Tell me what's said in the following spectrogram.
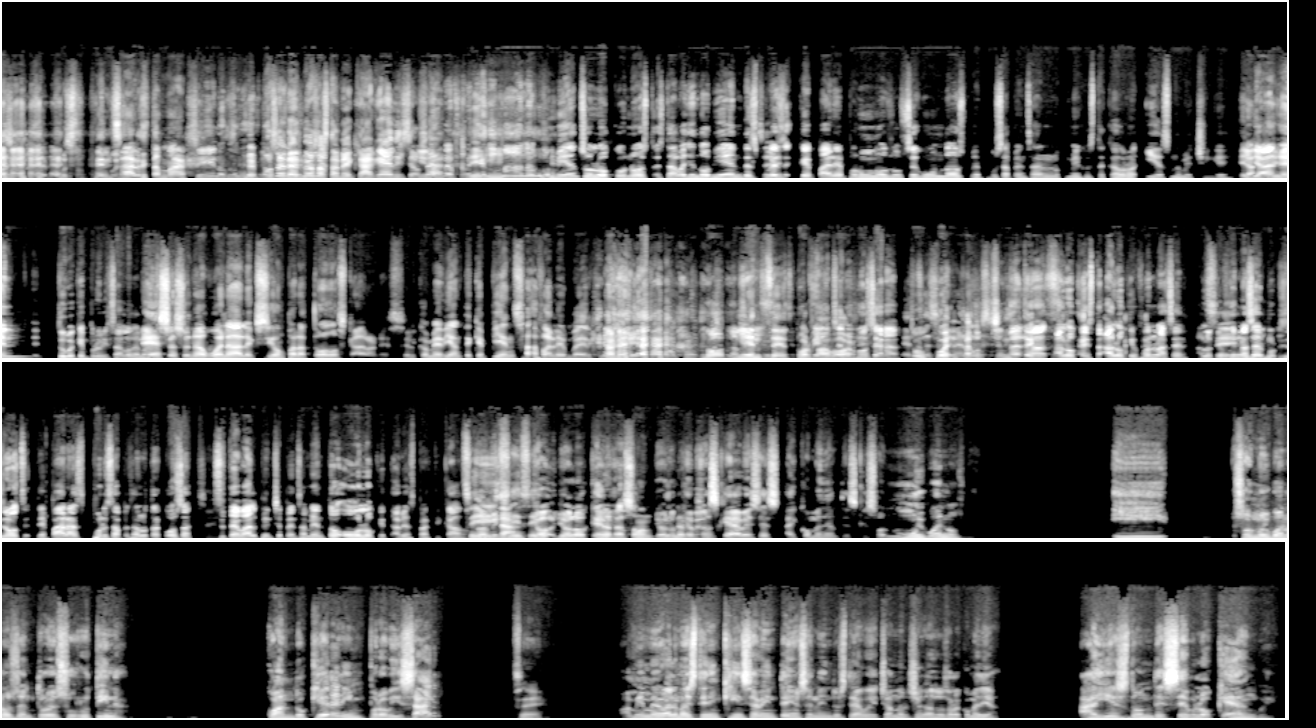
me puse- Pensar está mal. Sí, no, me puse nervioso, hasta me cagué, dice. O y sea, no me fue y- mal al comienzo, loco. No, est- estaba yendo bien. Después Sí. que paré por unos dos segundos, me puse a pensar en lo que me dijo este cabrón y es donde me chingué. Mira, y ya sí. él- tuve que improvisar lo demás. Eso es una buena lección para todos, cabrones. El comediante que piensa vale verga. No pienses, por favor. O sea, Esto tú es cuenta verdad. los a, chistes. a- lo que está, a lo que fueron a hacer, a lo que Sí. fueron a hacer, porque si no te paras, pones a pensar en otra cosa, se te va el pinche pensamiento o lo que habías practicado. Sí, mira, sí, sí. Yo, yo lo que, Tienes veo- razón. yo lo que razón. veo es que a veces hay comediantes que son muy buenos güey. y son muy buenos dentro de su rutina. Cuando quieren improvisar, Sí. a mí me vale más tienen 15, 20 años en la industria, güey, echándole chingazos a la comedia. Ahí es donde se bloquean, güey.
